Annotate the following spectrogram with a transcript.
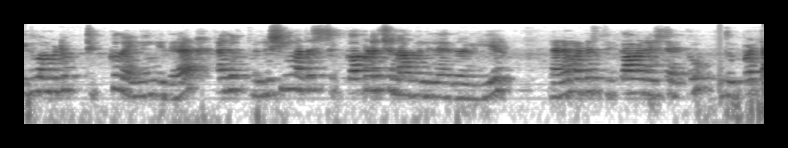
ಇದು ಬಂದ್ಬಿಟ್ಟು ಚಿಕ್ಕ ಲೈನಿಂಗ್ ಇದೆ. ಹಾಗೆ ಫಿನಿಶಿಂಗ್ ಮಾತ್ರ ಸಿಕ್ಕಾಪಡೆ ಚೆನ್ನಾಗಿ ಬಂದಿದೆ ಇದರಲ್ಲಿ. ನನಗೆ ಮಾತ್ರ ಸಿಕ್ಕಾಪಡೆ ಇಷ್ಟ ಆಯಿತು. ದುಪ್ಪಟ್ಟ.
